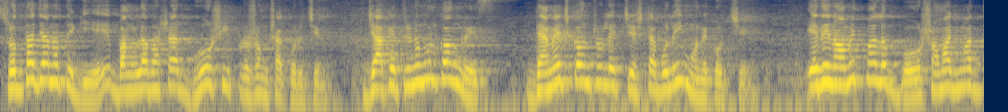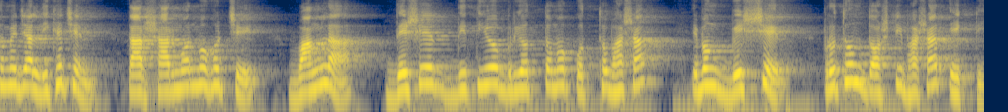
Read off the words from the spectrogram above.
শ্রদ্ধা জানাতে গিয়ে বাংলা ভাষার ভূয়সী প্রশংসা করেছেন, যাকে তৃণমূল কংগ্রেস ড্যামেজ কন্ট্রোলের চেষ্টা বলেই মনে করছে। এদিন অমিত মালব্য সমাজ মাধ্যমে যা লিখেছেন, তার সারমর্ম হচ্ছে বাংলা দেশের দ্বিতীয় বৃহত্তম কথ্য ভাষা এবং বিশ্বের প্রথম দশটি ভাষার একটি।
